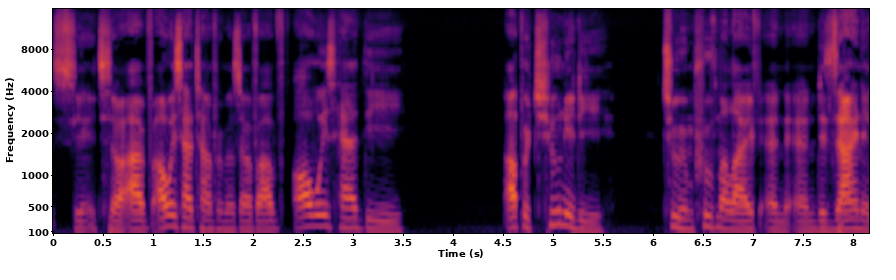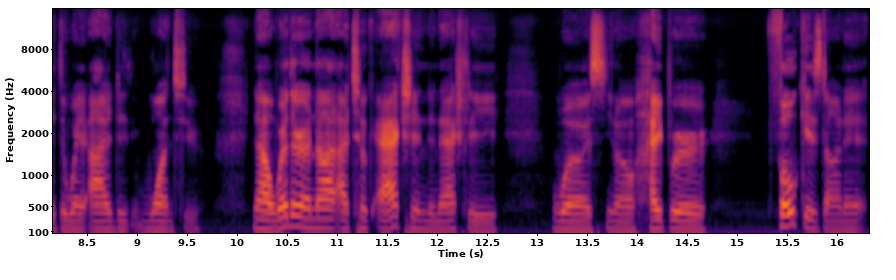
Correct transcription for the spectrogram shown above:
See, so I've always had time for myself. I've always had the opportunity to improve my life and and design it the way I want to. Now, whether or not I took action and actually was, you know, hyper focused on it,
